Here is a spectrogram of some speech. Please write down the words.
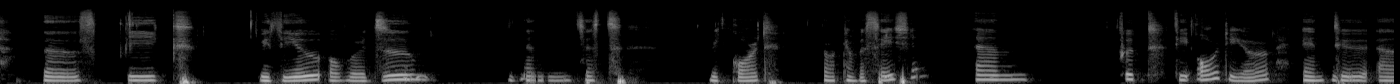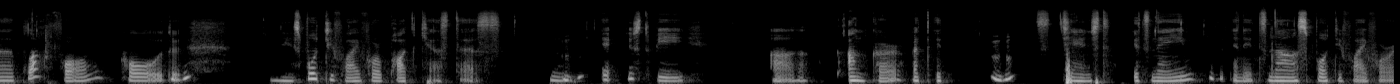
uh, speak with you over Zoom and just record our conversation and put the audio into a platform called Mhm. Spotify for podcasters. Mm. Mhm. It used to be uh, Anchor, but it's Mhm. changed its name and it's now Spotify for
